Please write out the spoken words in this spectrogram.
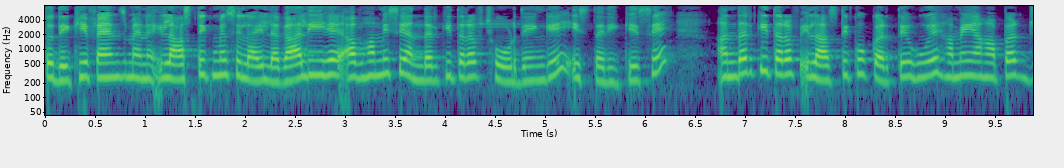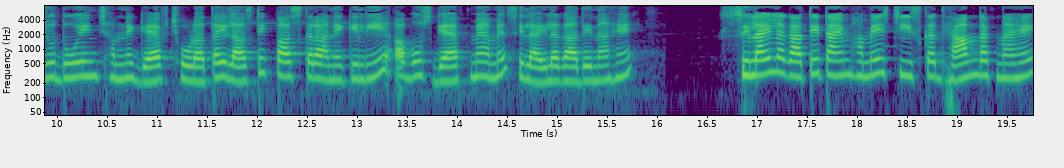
तो देखिए फ्रेंड्स मैंने इलास्टिक में सिलाई लगा ली है। अब हम इसे अंदर की तरफ़ छोड़ देंगे इस तरीके से। अंदर की तरफ़ इलास्टिक को करते हुए हमें यहाँ पर जो दो इंच हमने गैप छोड़ा था इलास्टिक पास कराने के लिए, अब उस गैप में हमें सिलाई लगा देना है। सिलाई लगाते टाइम हमें इस चीज़ का ध्यान रखना है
